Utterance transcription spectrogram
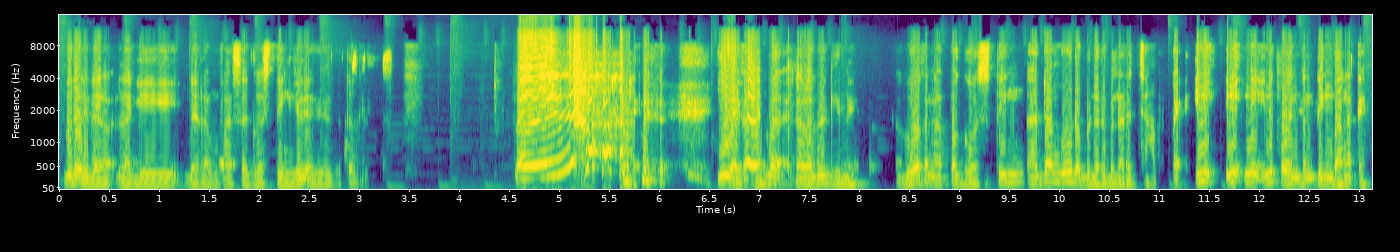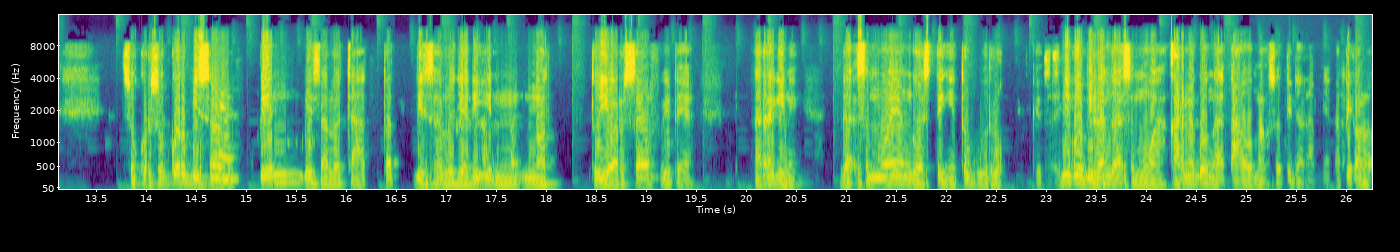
gue dari dal- lagi dalam fase ghosting juga gitu betul. Iya kalau gue kalau gue gini gue kenapa ghosting? Kadang gue udah bener-bener capek. Ini ini ini ini poin penting banget ya. Syukur-syukur bisa lo pin bisa lo catet bisa lo jadiin note to yourself gitu ya. Karena gini nggak semua yang ghosting itu buruk gitu. Ini gue bilang nggak semua karena gue nggak tahu maksud di dalamnya. Tapi kalau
